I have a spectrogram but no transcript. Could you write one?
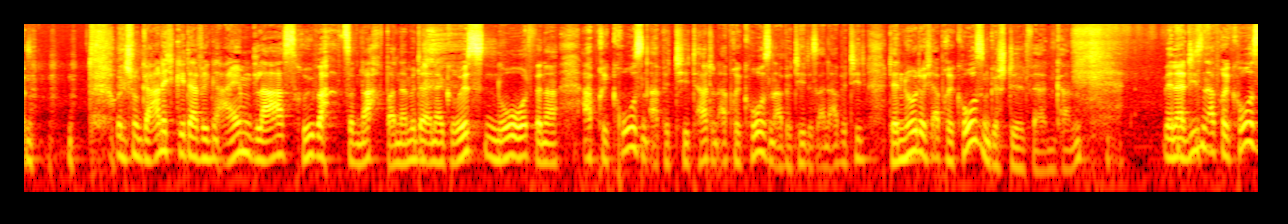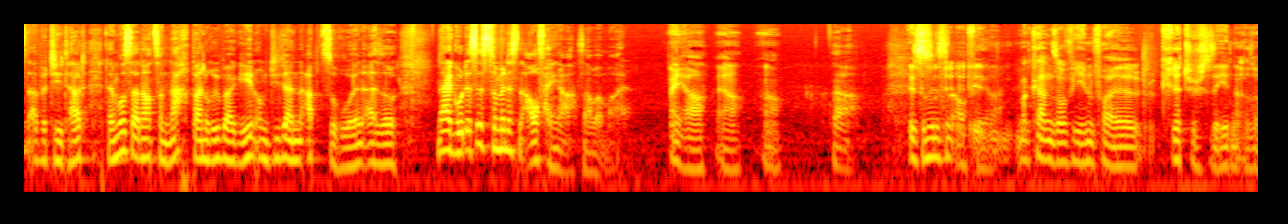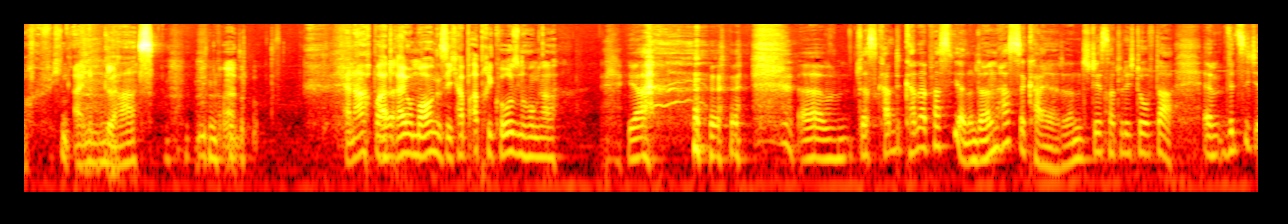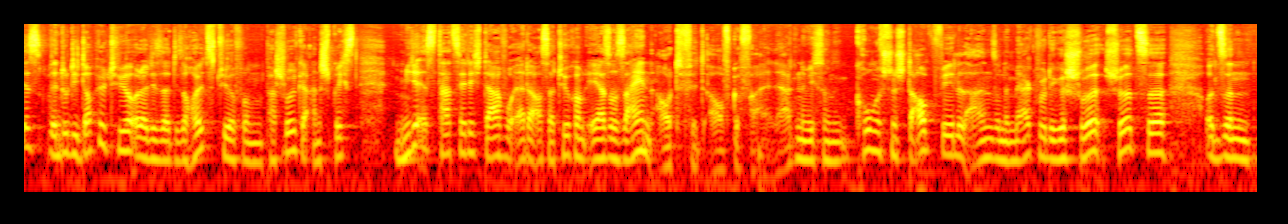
und schon gar nicht geht er wegen einem Glas rüber zum Nachbarn, damit er in der größten Not, wenn er Aprikosenappetit hat, und Aprikosenappetit ist ein Appetit, der nur durch Aprikosen gestillt werden kann, wenn er diesen Aprikosenappetit hat, dann muss er noch zum Nachbarn rübergehen, um die dann abzuholen. Also, na gut, es ist zumindest ein Aufhänger, sagen wir mal. Ja, ja, ja. Ja. Ist zumindest ein Aufhänger. Äh, man kann es auf jeden Fall kritisch sehen, also wegen einem Glas. also, Herr Nachbar, drei Uhr morgens, ich habe Aprikosenhunger. Ja, ähm, das kann, kann da passieren. Und dann hast du keine. Dann stehst du natürlich doof da. Ähm, witzig ist, wenn du die Doppeltür oder diese, diese Holztür vom Paschulke ansprichst, mir ist tatsächlich da, wo er da aus der Tür kommt, eher so sein Outfit aufgefallen. Er hat nämlich so einen komischen Staubwedel an, so eine merkwürdige Schür Schürze und so ein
